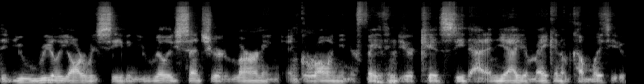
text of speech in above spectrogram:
that you really are receiving? You really sense you're learning and growing in your faith and do your kids see that? And yeah you're making them come with you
